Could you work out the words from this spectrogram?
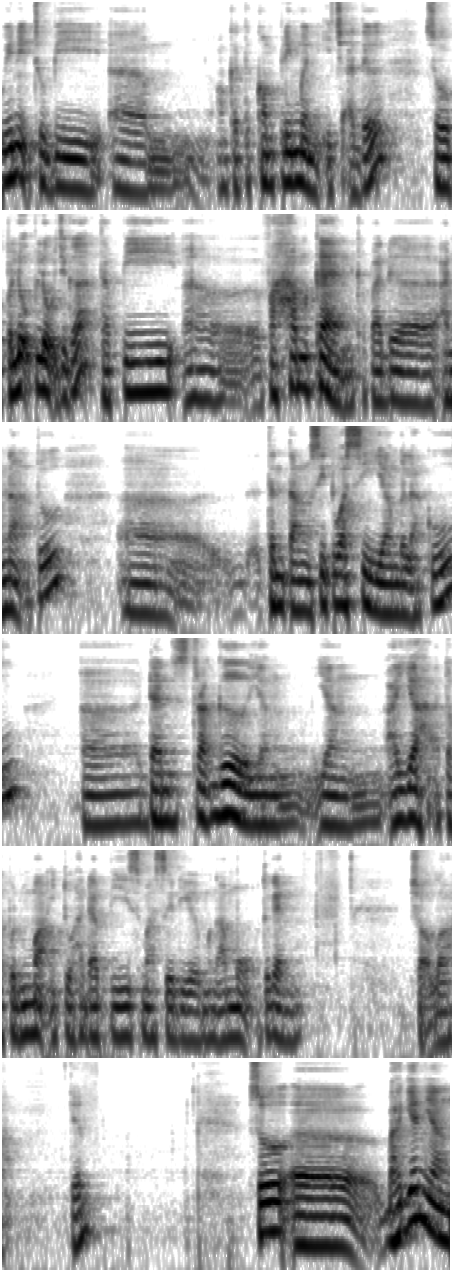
we need to be um, orang kata compliment each other So peluk-peluk juga tapi uh, fahamkan kepada anak tu uh, tentang situasi yang berlaku uh, dan struggle yang yang ayah ataupun mak itu hadapi semasa dia mengamuk tu kan. InsyaAllah. Kan? So uh, bahagian yang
